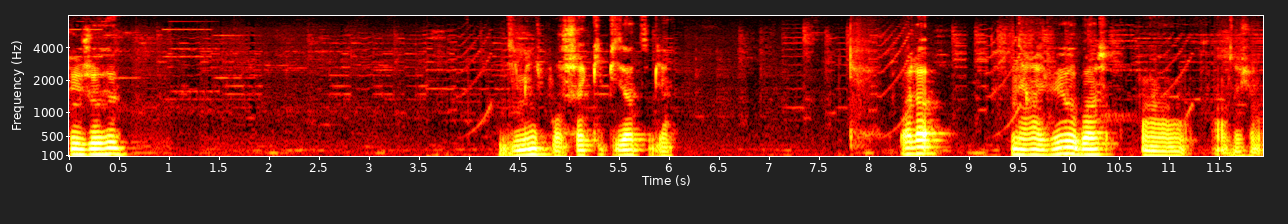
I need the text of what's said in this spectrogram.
que je veux. 10 minutes pour chaque épisode, c'est bien. Voilà, on est arrivé au boss en, en région.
